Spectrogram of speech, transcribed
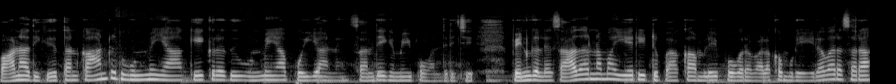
வானாதிக்கு தான் காண்றது உண்மையா கேட்குறது உண்மையா பொய்யான்னு சந்தேகமே இப்போ வந்துடுச்சு. பெண்களை சாதாரணமாக ஏறிட்டு பார்க்காமலே போகிற வழக்கமுடைய இளவரசரா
